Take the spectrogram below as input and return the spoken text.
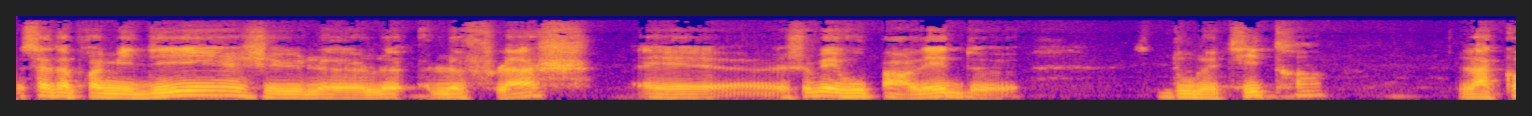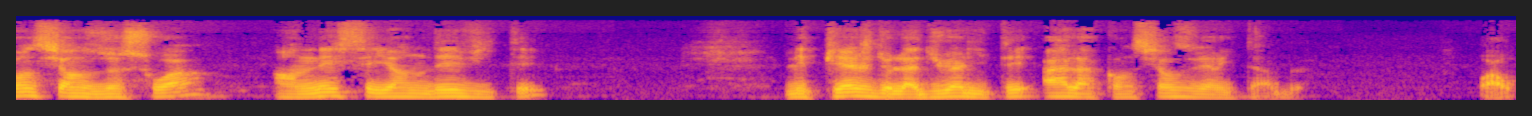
cet après-midi, j'ai eu le, flash et euh, je vais vous parler de, d'où le titre, la conscience de soi en essayant d'éviter les pièges de la dualité à la conscience véritable. Waouh.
